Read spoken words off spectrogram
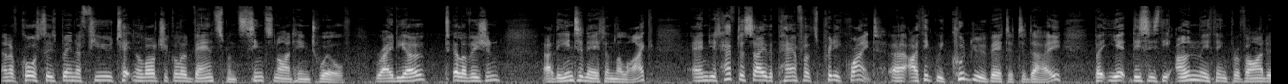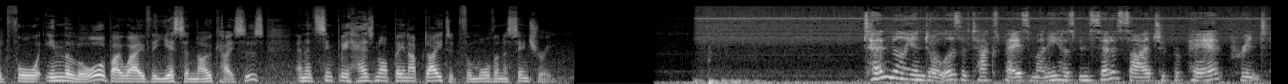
And of course, there's been a few technological advancements since 1912 radio, television, uh, the internet, and the like. And you'd have to say the pamphlet's pretty quaint. Uh, I think we could do better today, but yet this is the only thing provided for in the law by way of the yes and no cases, and it simply has not been updated for more than a century. $10 million of taxpayers' money has been set aside to prepare, print,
